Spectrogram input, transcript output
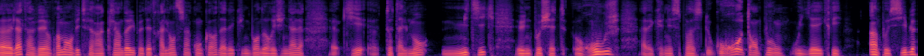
Euh, là, tu avais vraiment envie de faire un clin d'œil peut-être à l'ancien Concorde avec une bande originale euh, qui est euh, totalement mythique. Une pochette rouge avec un espace de gros tampon où il y a écrit impossible.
